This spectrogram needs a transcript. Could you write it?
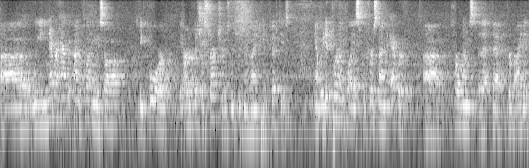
uh, we never had the kind of flooding we saw before the artificial structures, which was in the 1950s. And we did put in place, the first time ever, uh, programs that, that provided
